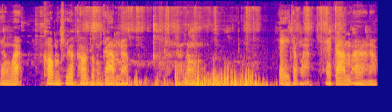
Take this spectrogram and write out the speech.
จังหวะคอมเชือกเข้าตรงกล้ามนะครับ ต้องใช้จังหวะให้กล้ามอ้านะครับ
